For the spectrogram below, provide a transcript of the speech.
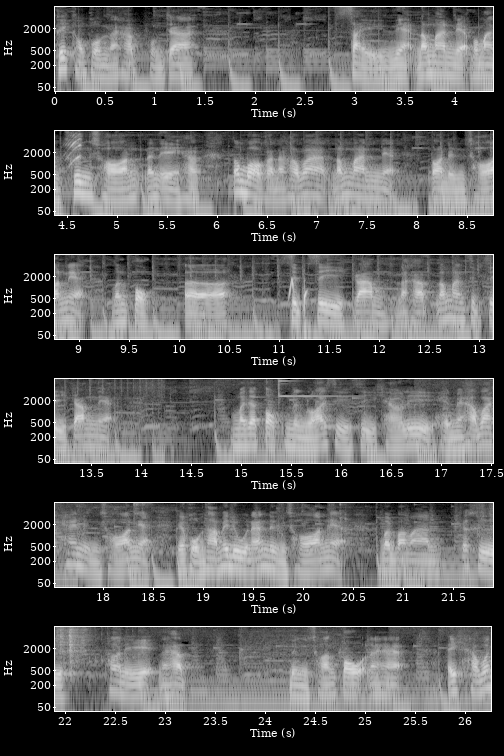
ทริคของผมนะครับ ผมจะใส่เนี่ยน้ำมันเนี่ยประมาณครึ่งช้อนนั่นเองครับ ต้องบอกก่อนนะครับว่าน้ำมันเนี่ยต่อหนึ่งช้อนเนี่ยมันตกเอ่อ 14 กรัมนะครับน้ำมัน 14 กรัมเนี่ยมันจะตก 144 แคลอรี่ เห็นไหมครับว่าแค่ 1 ช้อนเนี่ย เดี๋ยวผมทำให้ดูนะ 1 ช้อนเนี่ย มันประมาณก็คือเท่านี้นะครับ 1 ช้อนโต๊ะนะฮะ ไอ้คำว่า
